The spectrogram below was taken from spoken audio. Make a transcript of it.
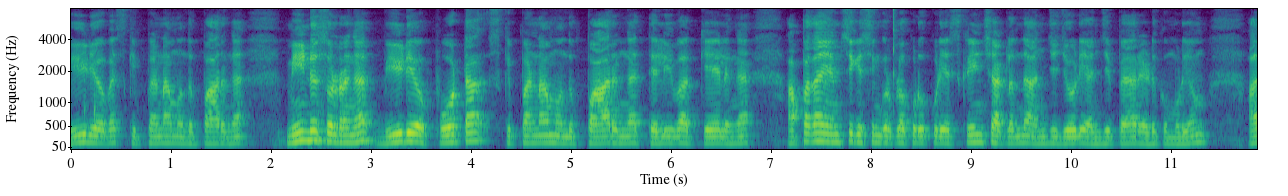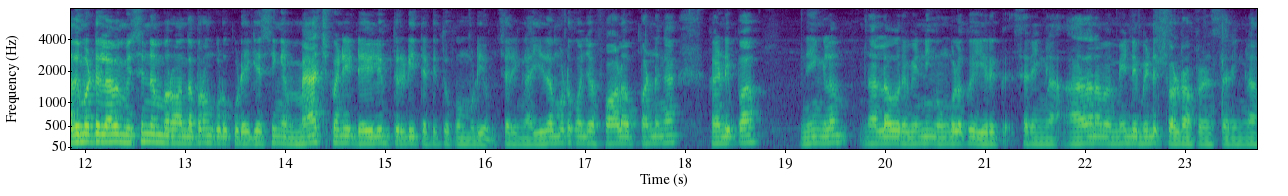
வீடியோவை ஸ்கிப் பண்ணாமல் வந்து பாருங்கள் மீண்டும் சொல்கிறேங்க வீடியோ போட்டால் ஸ்கிப் பண்ணாமல் வந்து பாருங்கள் தெளிவாக கேளுங்க. அப்போ தான் எம்சிக்கு சிங் குரூப்பில் கொடுக்கக்கூடிய ஸ்க்ரீன்ஷாட்லேருந்து அஞ்சு ஜோடி அஞ்சு பேர் எடுக்க முடியும். அது மட்டும் இல்லாமல் மிஷின் நம்பர் வந்தப்புறம் கொடுக்கக்கூடிய கெஸ்ஸிங்கை மேட்ச் பண்ணி டெய்லியும் திருடி தட்டி தூக்க முடியும். சரிங்களா? இதை மட்டும் கொஞ்சம் ஃபாலோ பண்ணுங்கள் கண்டிப்பாக நீங்களும் நல்ல ஒரு வின்னிங் உங்களுக்கும் இருக்குது சரிங்களா? அதான் நம்ம மீண்டும் மீண்டும் சொல்கிறோம் ஃப்ரெண்ட்ஸ் சரிங்களா?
